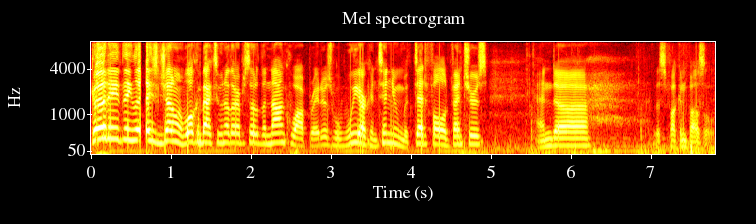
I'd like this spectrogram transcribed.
Good evening, ladies and gentlemen. Welcome back to another episode of the Non-Cooperators, where we are continuing with Deadfall Adventures, and, uh, this fucking puzzle.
